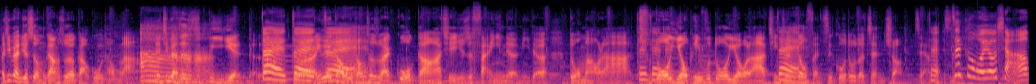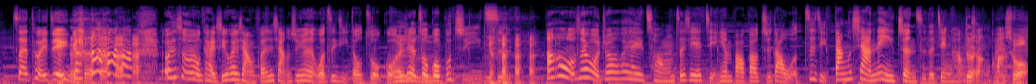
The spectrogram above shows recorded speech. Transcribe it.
那基本上就是我们刚刚说的睾固酮啦，啊。对，基本上这是必验的啦，对对啊因为睾固酮测出来过高，它其实就是反映了你的多毛啦多油、皮肤多油啦、青春痘、粉刺过多的症状，这样。对，子。这个我有想要再推荐一个。为什么我凯西会想分享？是因为我自己都做过，而且做过不止一次。然后我，所以我就会从这些检验报告知道我自己当下那一阵子的健康状，况没。错，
